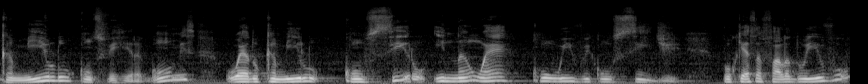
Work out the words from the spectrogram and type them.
Camilo com os Ferreira Gomes ou é do Camilo com Ciro e não é com o Ivo e com o Cid? Porque essa fala do Ivo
